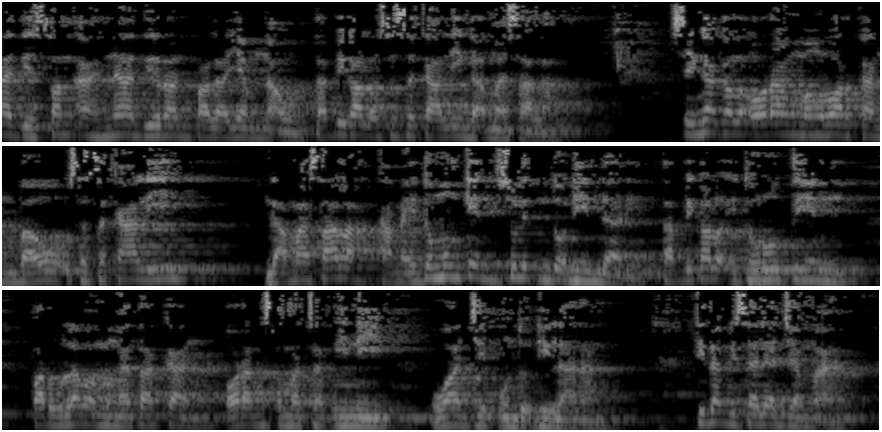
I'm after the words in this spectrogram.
hadis san'ah nadiran fala yamna'u. Tapi kalau sesekali enggak masalah. Sehingga kalau orang mengeluarkan bau sesekali enggak masalah karena itu mungkin sulit untuk dihindari. Tapi kalau itu rutin, para ulama mengatakan orang semacam ini wajib untuk dilarang. Kita bisa lihat jamaah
